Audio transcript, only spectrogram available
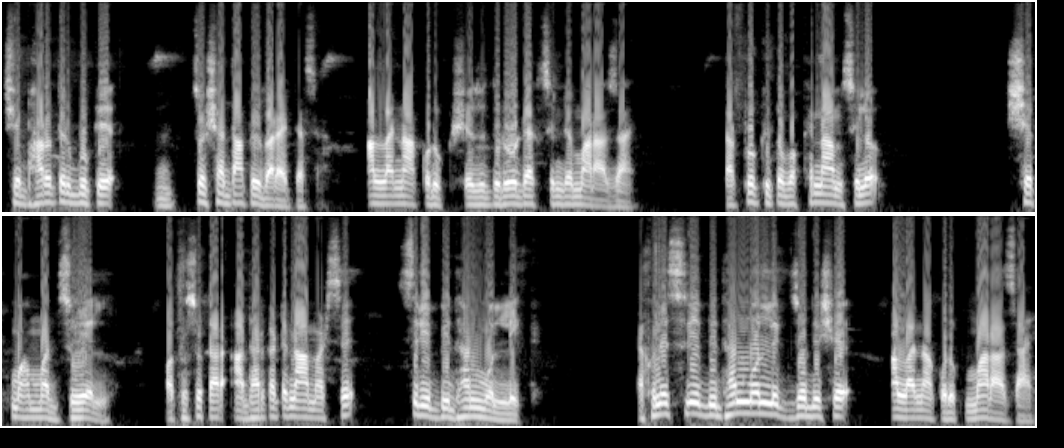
সে ভারতের বুকে চষা দাপে বেড়াইতেছে। আল্লাহ না করুক, সে যদি রোড অ্যাক্সিডেন্টে মারা যায়। তার প্রকৃতপক্ষে নাম ছিল শেখ মোহাম্মদ জুয়েল। অথচ তার আধার কার্ডে নাম আসছে শ্রী বিধান মল্লিক। এখন এই শ্রী বিধান মল্লিক যদি সে আল্লাহ না করুক, মারা যায়।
